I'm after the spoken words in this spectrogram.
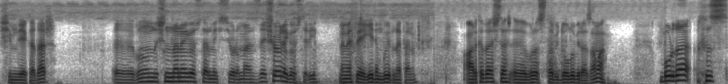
Şimdiye kadar. Ee, bunun dışında ne göstermek istiyorum ben size? Şöyle göstereyim. Mehmet Bey gelin buyurun efendim. Arkadaşlar e, burası tabi dolu biraz ama burada hız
